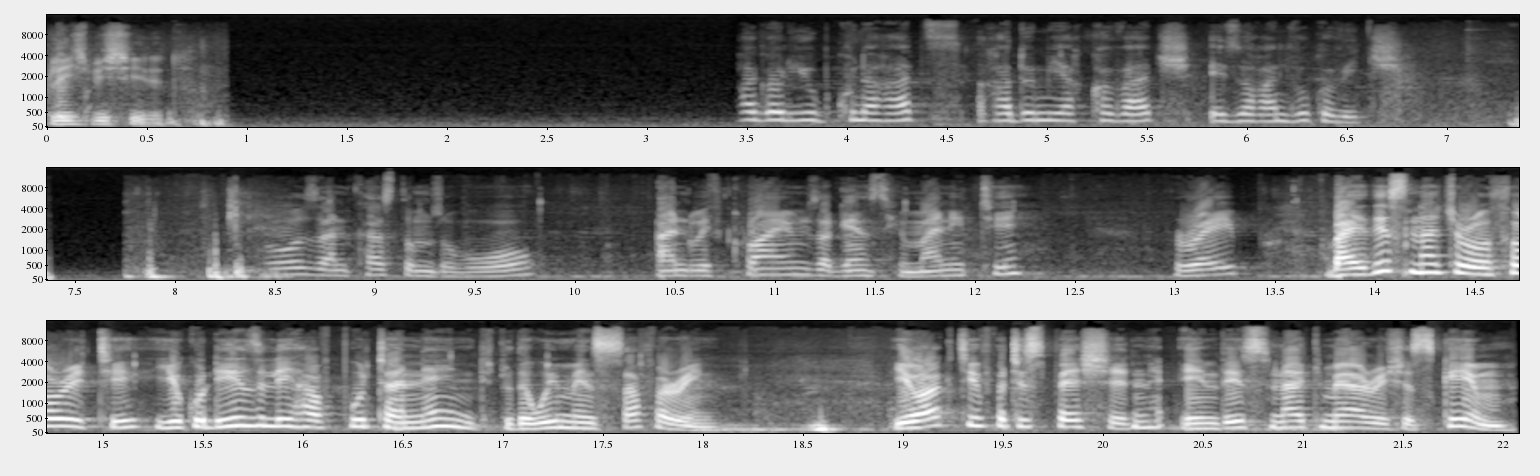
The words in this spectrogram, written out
Please be seated. Dragoljub Kunarac, Radomir Kovac et Zoran Vukovic. Laws and customs of war, and with crimes against humanity, rape. By this natural authority, you could easily have put an end to the women's suffering. Your active participation in this nightmarish scheme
